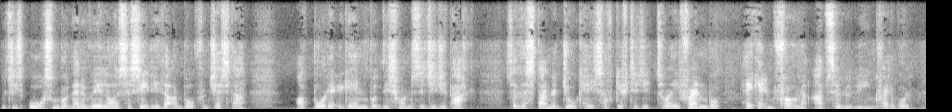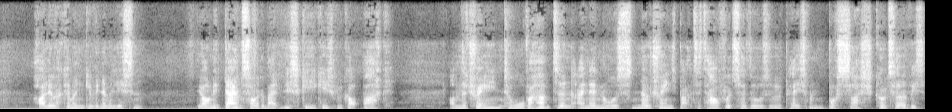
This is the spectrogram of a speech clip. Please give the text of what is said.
which is awesome. But then I realised the CD that I bought from Chester I've bought it again but this one's the digipack so the standard jewel case I've gifted it to a friend but Hecate Enthroned absolutely incredible highly recommend giving them a listen. The only downside about this gig is we got back on the train to Wolverhampton and then there was no trains back to Telford so there was a replacement bus slash coach service.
